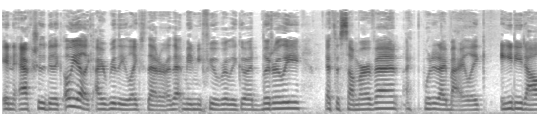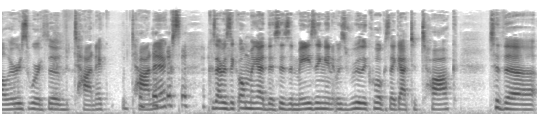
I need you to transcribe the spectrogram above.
and actually be like oh yeah like i really liked that or that made me feel really good. Literally at the summer event I, what did i buy? Like $80 worth of tonic tonics because i was like oh my god this is amazing and it was really cool because i got to talk to the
